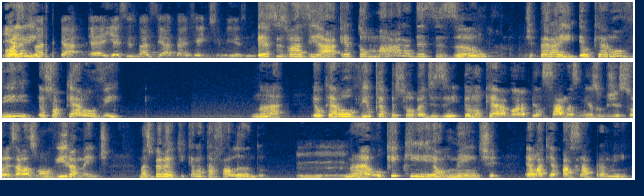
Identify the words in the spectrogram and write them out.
E Olha esse aí. Esvaziar, é, e esse esvaziar da gente mesmo? Esse esvaziar é tomar a decisão uhum. de, peraí, eu quero ouvir, eu só quero ouvir. Né? Eu quero ouvir o que a pessoa vai dizer. Eu não quero agora pensar nas minhas objeções, elas vão vir à mente. Mas peraí, o que, que ela está falando? Hum. Né? O que, que realmente ela quer passar para mim?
